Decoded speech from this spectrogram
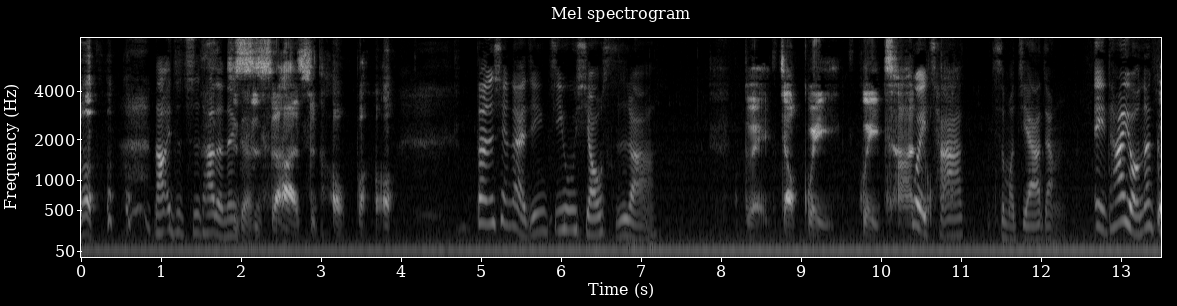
然后一直吃它的那个，吃吃它的吃到饱。但是现在已经几乎消失啦。对，叫贵贵茶贵茶什么家这样。他有那个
